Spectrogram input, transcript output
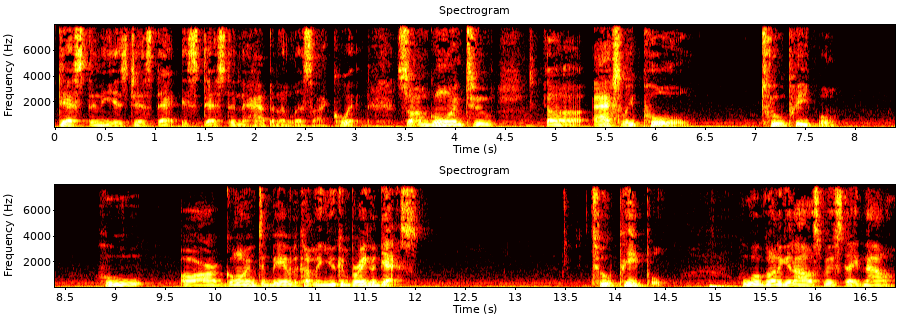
destiny is just that. It's destined to happen unless I quit. So I'm going to uh, actually pull two people who are going to be able to come and you can bring a guest. Two people who are going to get all space state. Now,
